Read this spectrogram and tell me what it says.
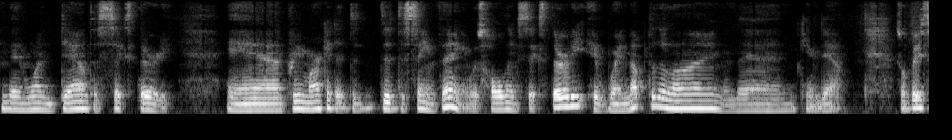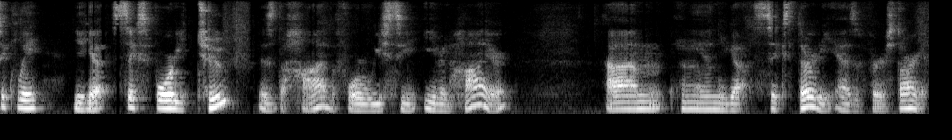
and then went down to 630 and pre-market it did, did, the same thing. It was holding 630 it went up to the line and then came down. So basically you get 642 is the high before we see even higher um, and you got 630 as a first target.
